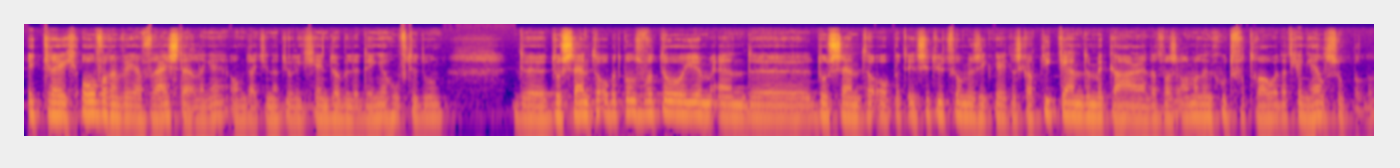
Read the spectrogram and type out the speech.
ik kreeg over en weer vrijstellingen, omdat je natuurlijk geen dubbele dingen hoeft te doen. De docenten op het conservatorium en de docenten op het Instituut voor Muziekwetenschap, die kenden elkaar en dat was allemaal in goed vertrouwen. Dat ging heel soepel. Dat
